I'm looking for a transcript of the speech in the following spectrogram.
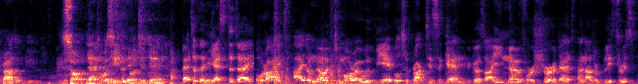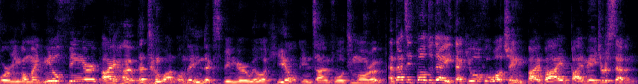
Proud of you. So that was it for today. Better than yesterday. Alright, I don't know if tomorrow I will be able to practice again, because I know for sure that another blister is forming on my middle finger. I hope that the one on the index finger will heal in time for tomorrow. And that's it for today. Thank you all for watching. Bye bye, bye Major 7.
